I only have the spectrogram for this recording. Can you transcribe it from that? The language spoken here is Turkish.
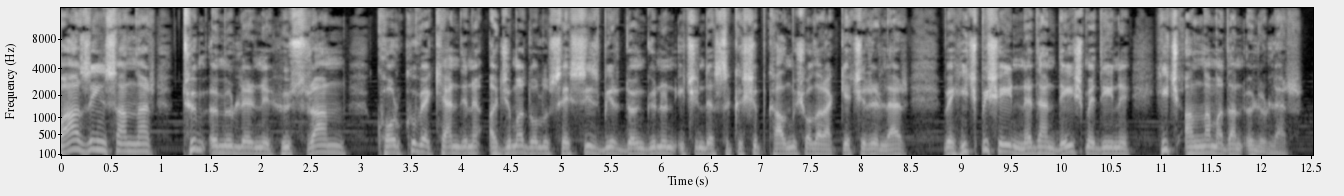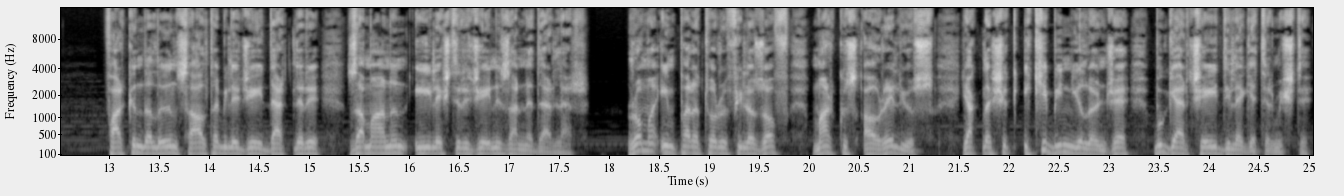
Bazı insanlar tüm ömürlerini hüsran, korku ve kendine acıma dolu sessiz bir döngünün içinde sıkışıp kalmış olarak geçirirler ve hiçbir şeyin neden değişmediğini hiç anlamadan ölürler. Farkındalığın sağaltabileceği dertleri zamanın iyileştireceğini zannederler. Roma İmparatoru filozof Marcus Aurelius yaklaşık 2000 yıl önce bu gerçeği dile getirmişti.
